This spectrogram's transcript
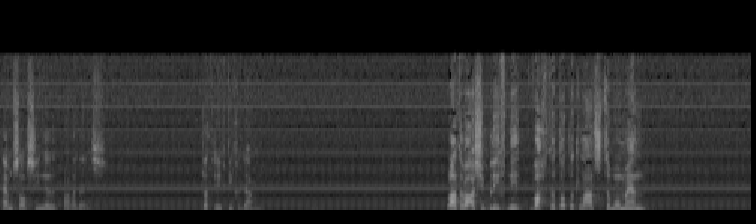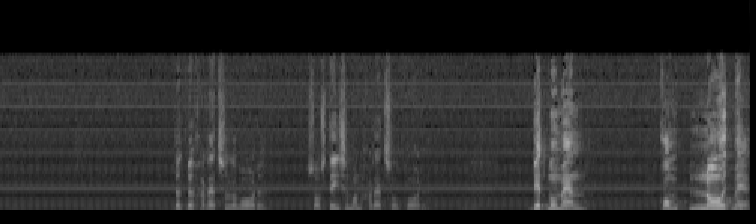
hem zal zien in het paradijs. Dat heeft hij gedaan. Laten we alsjeblieft niet wachten tot het laatste moment dat we gered zullen worden zoals deze man gered zult worden. Dit moment komt nooit meer.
